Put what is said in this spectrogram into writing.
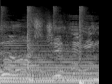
those chains.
